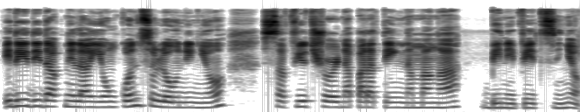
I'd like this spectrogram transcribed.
i-deduct nila yung consolo ninyo sa future na parating na mga benefits ninyo.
